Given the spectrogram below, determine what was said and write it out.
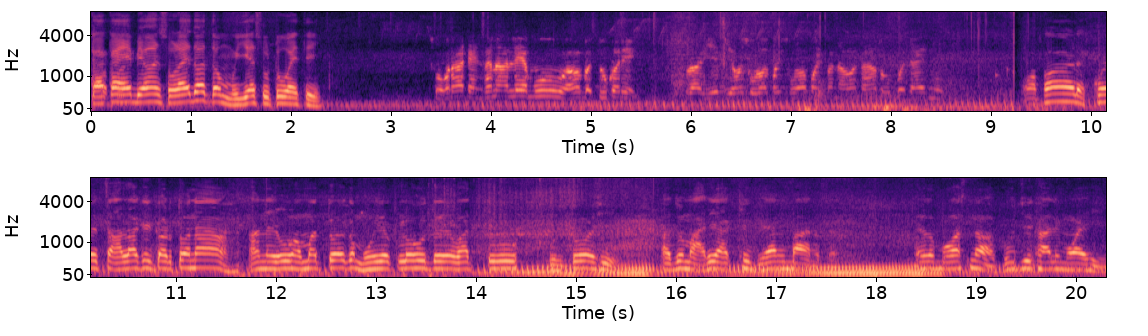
કાકા એ બેવાન સોળાઈ દો તો મુయ్యે છૂટું હોયથી છોકરા ટેન્શન ના લે હું હવે બધું કરે પૂરા એક જીવન સોળા પછી સોળા પછી પણ હવે થાય તો બચાય જ નહીં. ઓપડ કોઈ ચાલાકી કરતો ના. અને એવું સમજતો હોય કે હું એકલો હું તો એ વાત તું ભૂલતો હશી. હજુ મારી આખી ગેંગ બહાર છે. એ તો બોસ ને ભૂજી ખાલી મોય હી.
